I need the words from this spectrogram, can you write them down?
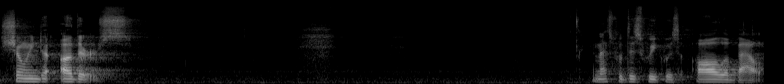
showing to others. And that's what this week was all about.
